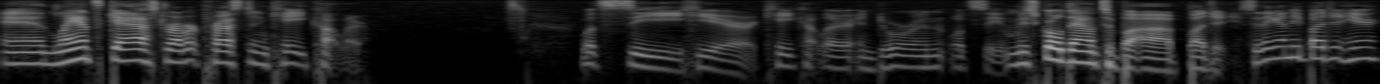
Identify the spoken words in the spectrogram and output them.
and Lance Gast, Robert Preston, Kay Cutler. Let's see here. Kay Cutler and Duran. Let's see. Let me scroll down to bu- uh, budget. See, they got any budget here?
